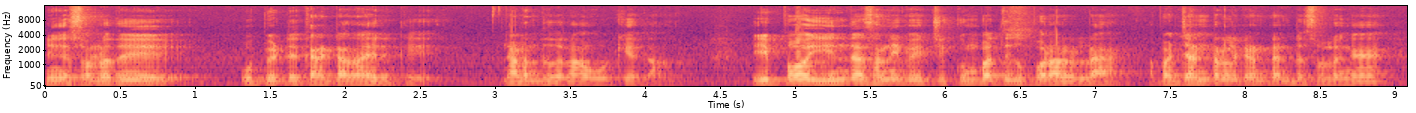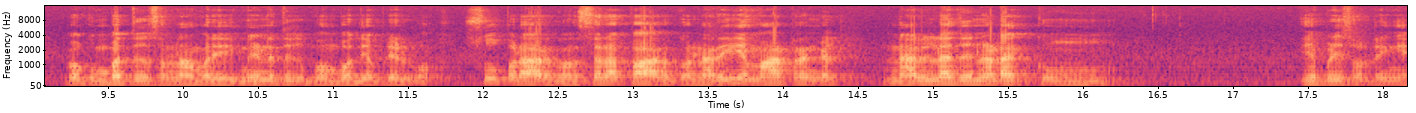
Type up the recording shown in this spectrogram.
நீங்கள் சொன்னது ஒப்பிட்டு கரெக்டாக தான் இருக்குது நடந்ததெல்லாம் ஓகே தான். இப்போது இந்த சனி பயிற்சி கும்பத்துக்கு போகிறாருல்ல அப்போ ஜென்ரல் கண்டென்ட்டு சொல்லுங்கள் இப்போ கும்பத்துக்கு சொன்ன மாதிரி மீனத்துக்கு போகும்போது எப்படி இருக்கும்? சூப்பராக இருக்கும் சிறப்பாக இருக்கும் நிறைய மாற்றங்கள் நல்லது நடக்கும். எப்படி சொல்கிறீங்க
